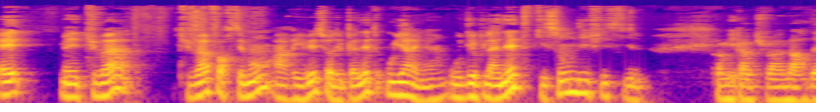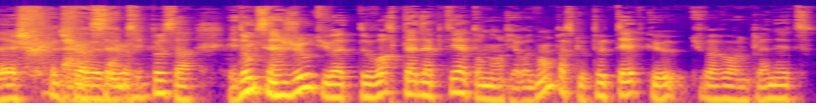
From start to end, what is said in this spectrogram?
Et, mais tu vas, tu vas forcément arriver sur des planètes où il n'y a rien, ou des planètes qui sont difficiles. Comme quand tu vas en Ardèche. Ah, c'est un petit peu ça. Et donc c'est un jeu où tu vas devoir t'adapter à ton environnement parce que peut-être que tu vas avoir une planète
